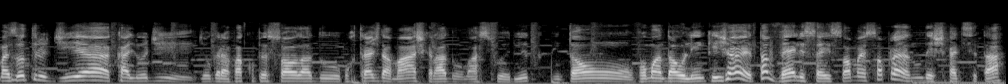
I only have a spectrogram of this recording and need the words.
Mas outro dia calhou de, de eu gravar com o pessoal lá do Por Trás da Máscara, lá do Márcio Fiorito. Então vou mandar o link e já tá velho isso aí só, mas só pra não deixar de citar.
